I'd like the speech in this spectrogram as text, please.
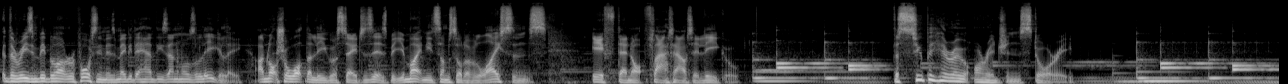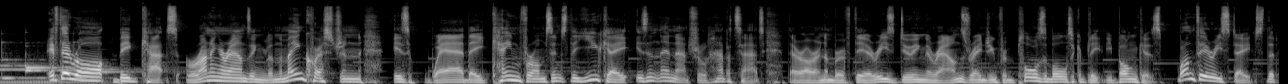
the reason people aren't reporting them is maybe they had these animals illegally. I'm not sure what the legal status is, but you might need some sort of license if they're not flat out illegal. The superhero origin story. If there are big cats running around England, the main question is where they came from, since the UK isn't their natural habitat. There are a number of theories doing the rounds, ranging from plausible to completely bonkers. One theory states that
